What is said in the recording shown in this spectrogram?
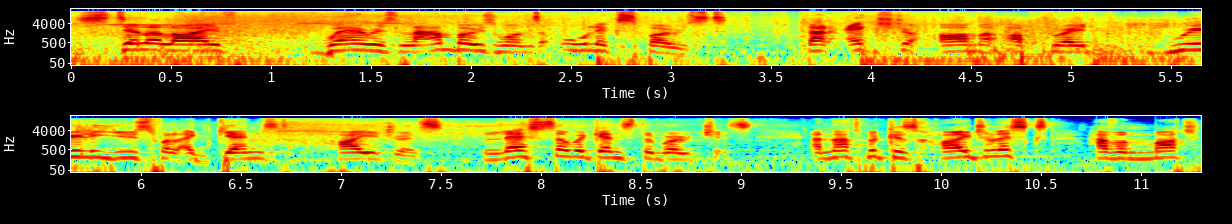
still alive, whereas Lambo's ones all exposed. That extra armor upgrade really useful against Hydras, less so against the Roaches. And that's because Hydralisks have a much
